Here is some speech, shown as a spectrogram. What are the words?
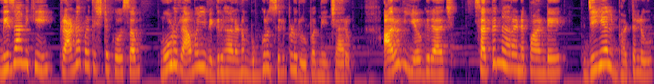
నిజానికి ప్రాణప్రతిష్ఠ కోసం మూడు రామయ్య విగ్రహాలను ముగ్గురు శిల్పులు రూపొందించారు. అరుణ్ యోగిరాజ్ సత్యనారాయణ పాండే జిఎల్ భట్టులు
